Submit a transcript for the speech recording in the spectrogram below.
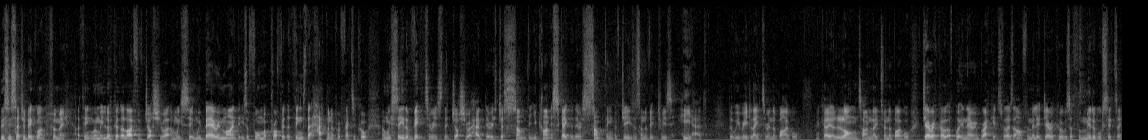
This is such a big one for me. I think when we look at the life of Joshua and we see and we bear in mind that he's a former prophet, the things that happen are prophetical, and we see the victories that Joshua had, there is just something. You can't escape that there is something of Jesus and the victories he had that we read later in the Bible. Okay, a long time later in the Bible. Jericho, I've put in there in brackets. For those that aren't familiar, Jericho was a formidable city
